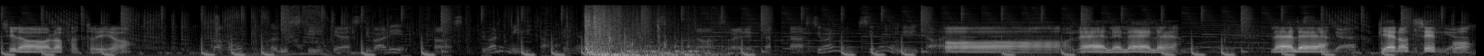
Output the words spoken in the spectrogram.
Sì, l'ho, l'ho fatto io. Qua comunque vestiti, eh. Stivali... No, stivali militari. No, stivali... Ah, stivali, stivali militari. Oh, lele, lele. Lele. Che? Pieno zeppo.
